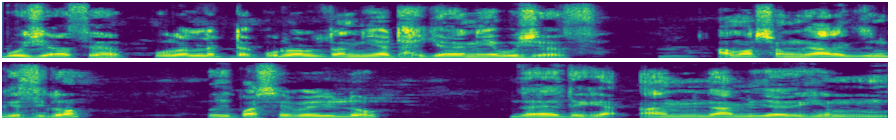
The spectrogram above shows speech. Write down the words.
বসে আছে কুড়াল একটা কুড়ালটা নিয়ে ঢাকা নিয়ে বসে আছে। আমার সঙ্গে আরেকজন গেছিল ওই পাশের বাড়ির লোক। যাই দেখি আমি আমি যাই দেখি উম,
